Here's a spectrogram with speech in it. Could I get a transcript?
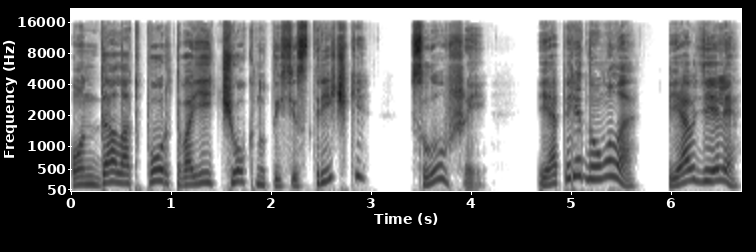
он дал отпор твоей чокнутой сестричке? Слушай, я передумала, я в деле.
